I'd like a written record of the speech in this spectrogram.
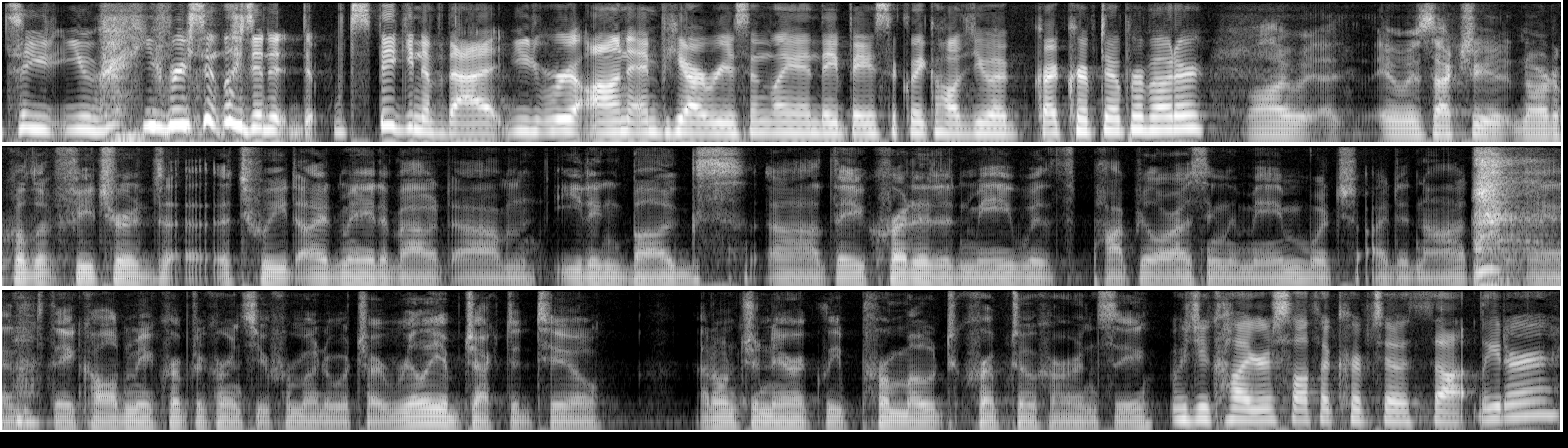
so you, you, you recently did it. Speaking of that, you were on NPR recently, and they basically called you a, a crypto promoter. Well, I, it was actually an article that featured a tweet I'd made about um, eating bugs. Uh, they credited me with popularizing the meme, which I did not, and they called me a cryptocurrency promoter, which I really objected to. I don't generically promote cryptocurrency. Would you call yourself a crypto thought leader?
